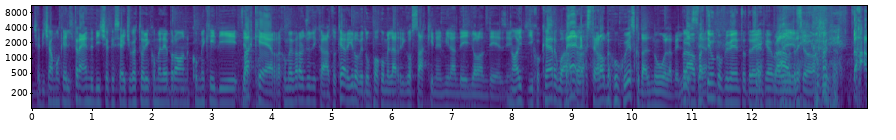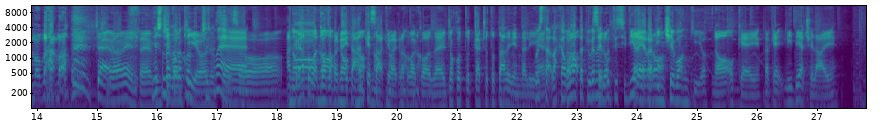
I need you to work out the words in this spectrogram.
cioè diciamo che il trend dice che se hai giocatori come LeBron, come KD... Ma Kerr, come verrà giudicato? Kerr io lo vedo un po' come l'Arrigo Sacchi nel Milan degli olandesi. No, io ti dico Kerr, guarda... Belle queste robe con cui esco dal nulla, bellissime. Bravo, fatti un complimento Drake, Cioè, bravo, bravissimo. Drake, bravo, bravo. Cioè, veramente, Io sono d'accordo con- anch'io, cioè, secondo me- senso... Ha No, creato qualcosa, no, per carità, no, anche no, Sacchi no, aveva creato no, qualcosa, eh. il gioco to- calcio totale viene da lì. Questa, eh. la cavolata Però più grande che lo- potessi dire eh, era però- vincevo anch'io. No, ok, perché l'idea ce l'hai,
